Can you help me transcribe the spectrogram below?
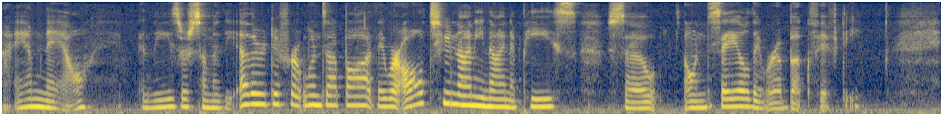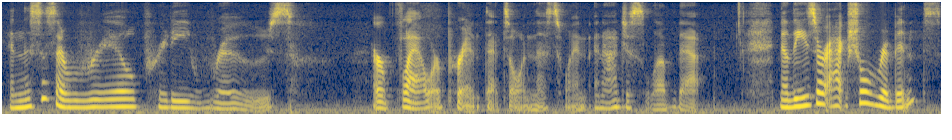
I am now. And these are some of the other different ones I bought. They were all $2.99 a piece, so on sale they were a buck fifty. And this is a real pretty rose or flower print that's on this one, and I just love that. Now these are actual ribbons,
